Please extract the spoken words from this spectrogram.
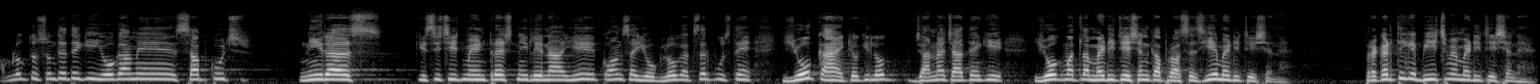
हम लोग तो सुनते थे कि योगा में सब कुछ नीरस, किसी चीज़ में इंटरेस्ट नहीं लेना, ये कौन सा योग? लोग अक्सर पूछते हैं, योग कहाँ है? क्योंकि लोग जानना चाहते हैं कि योग मतलब मेडिटेशन का प्रोसेस ये मेडिटेशन है। प्रकृति के बीच में मेडिटेशन है।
